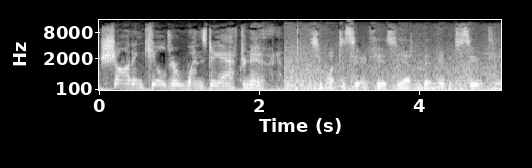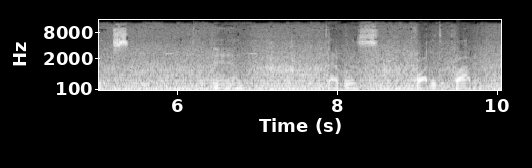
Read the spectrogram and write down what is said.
shot and killed her Wednesday afternoon. She wanted to see her kids. She hadn't been able to see her kids. And that was part of the problem.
